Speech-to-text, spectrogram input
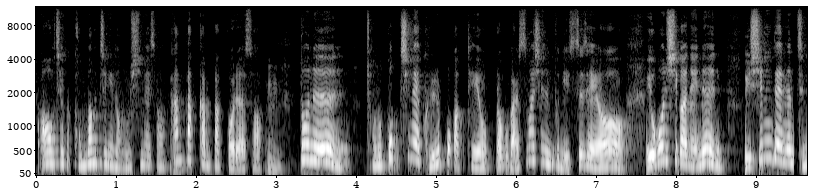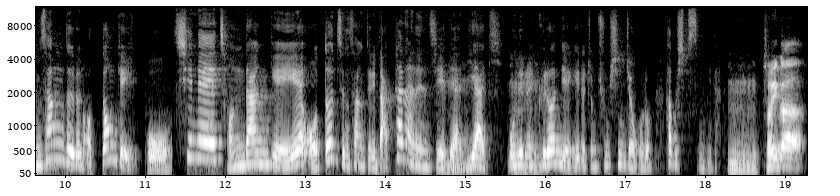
아우, 제가 건망증이 너무 심해서 깜빡깜빡거려서 음. 또는 저는 꼭 치매에 걸릴 것 같아요. 라고 말씀하시는 분이 있으세요. 이번 시간에는 의심되는 증상들은 어떤 게 있고 치매 전 단계에 어떤 증상들이 나타나는지에 대한 음. 이야기. 오늘은 음. 그런 얘기를 좀 중심적으로 하고 싶습니다. 음, 저희가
